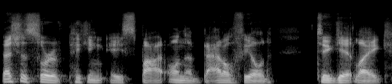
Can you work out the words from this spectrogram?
that's just sort of picking a spot on the battlefield to get like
